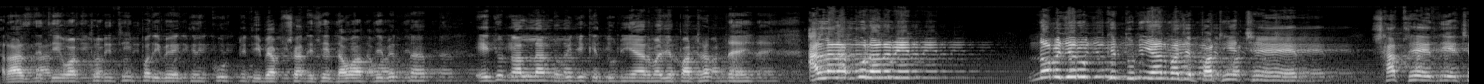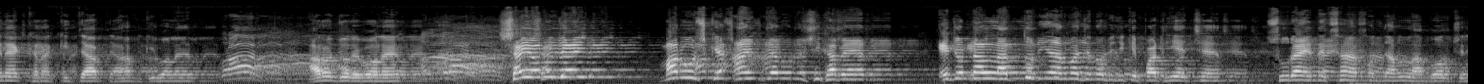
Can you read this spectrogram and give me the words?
রাজনীতি অর্থনীতি পরিবেশ নীতি, কূটনীতি ব্যবসা নীতি দাওয়াত দিবেন না। এই জন্য আল্লাহ নবীজিকে দুনিয়ার মাঝে পাঠান নেয় আল্লাহ রাব্বুল আলামিন নবীজির রূপকে দুনিয়ার মাঝে পাঠিয়েছেন সাথে দিয়েছেন একখানা কিতাব নাম কি বলেন? কোরআন। আরও জোরে বলেন। সেই অনুযায়ী মানুষকে আইন কানুন শিখাবেন। এজন্য আল্লাহ দুনিয়ার মাঝে নবীজিকে পাঠিয়েছেন সূরায়ে নেসার মধ্যে আল্লাহ বলছেন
